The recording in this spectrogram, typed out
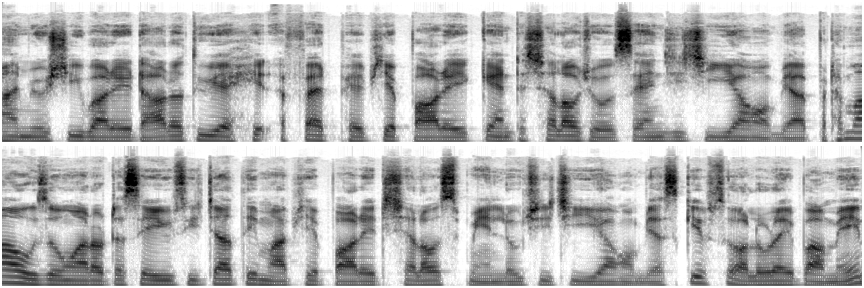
တာမျိုးရှိပါတယ်ဒါတော့သူ့ရဲ့ hit effect ပဲဖြစ်ပါတယ်ကန်တစ်ချက်လောက်ကျော်စမ်းကြည့်ကြည့်ရအောင်ဗျာပထမအဆုံးကတော့ 10 UC ကြသိမှာဖြစ်ပါတယ်တစ်ချက်လောက် spin လုပ်ကြည့်ကြည့်ရအောင်ဗျာ skip ဆိုတာလုပ်လိုက်ပါမယ်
